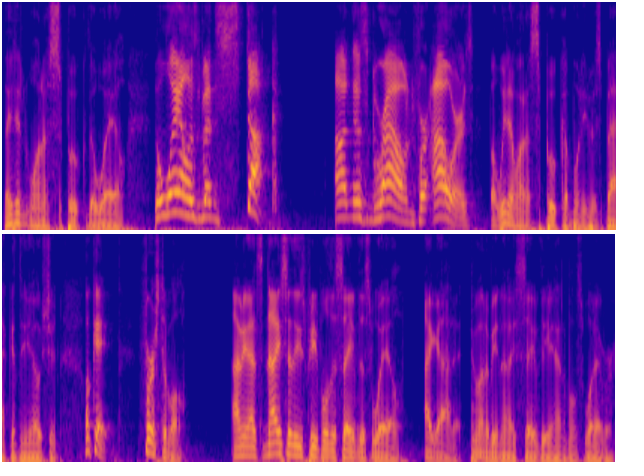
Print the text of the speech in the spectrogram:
They didn't want to spook the whale. The whale has been stuck on this ground for hours, but we didn't want to spook him when he was back in the ocean. Okay, first of all, I mean, it's nice of these people to save this whale. I got it. You want to be nice, save the animals, whatever.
